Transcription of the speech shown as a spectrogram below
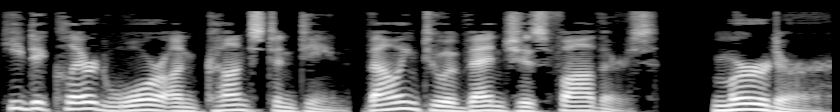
He declared war on Constantine, vowing to avenge his father's murder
